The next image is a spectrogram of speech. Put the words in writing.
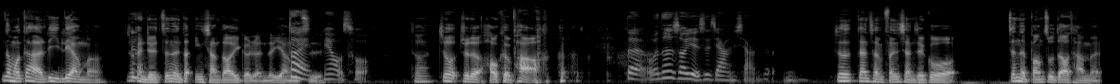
那么大的力量吗？就感觉真的影响到一个人的样子。对，没有错。对，就觉得好可怕哦。对，我那时候也是这样想的，嗯，就是单纯分享，结果真的帮助到他们，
